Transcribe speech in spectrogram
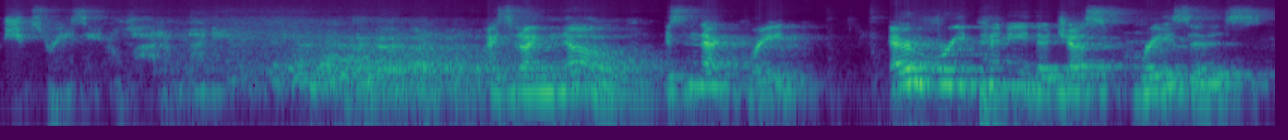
she's raising a lot of money. I said, I know. Isn't that great? Every penny that Jess raises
